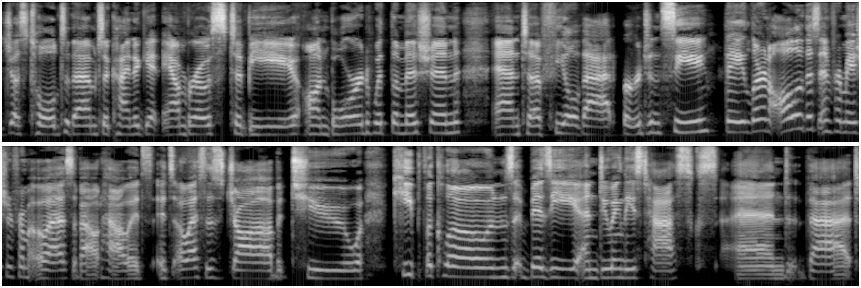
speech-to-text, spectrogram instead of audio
just told to them to kind of get Ambrose to be on board with the mission and to feel that urgency. They learn all of this information from OS about how it's it's OS's job to keep the clones busy and doing these tasks and that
